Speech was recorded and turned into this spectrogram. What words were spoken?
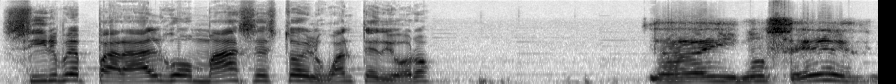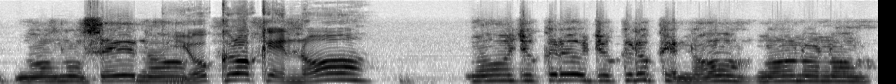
¿Sirve para algo más esto del guante de oro? Ay, no sé, no, no sé, no. Yo creo que no. No, yo creo, yo creo que no, no, no, no.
